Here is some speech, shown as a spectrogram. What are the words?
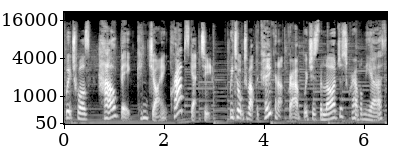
which was How big can giant crabs get to? We talked about the coconut crab, which is the largest crab on the earth,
